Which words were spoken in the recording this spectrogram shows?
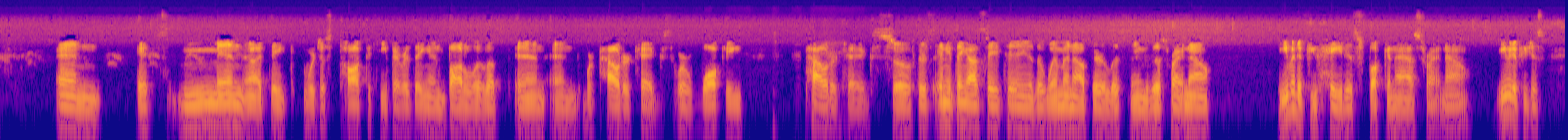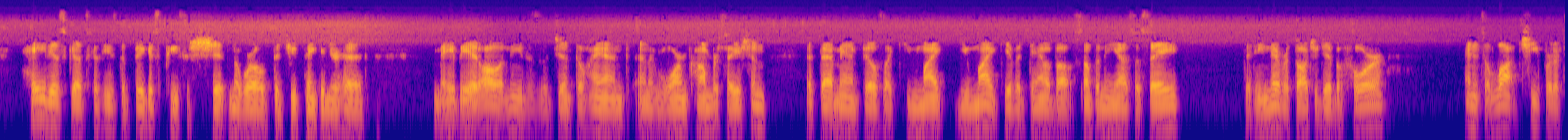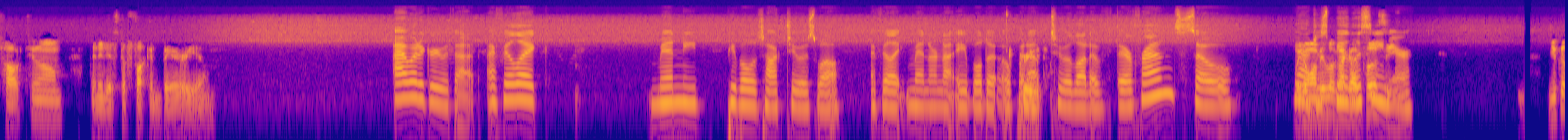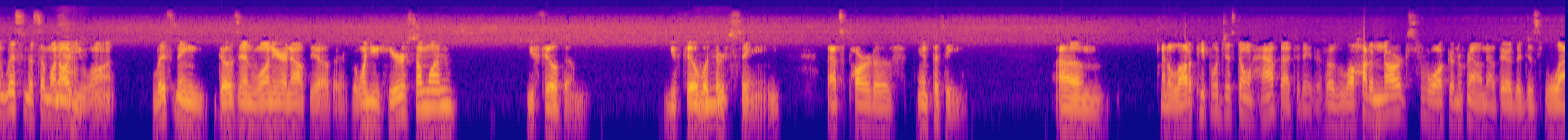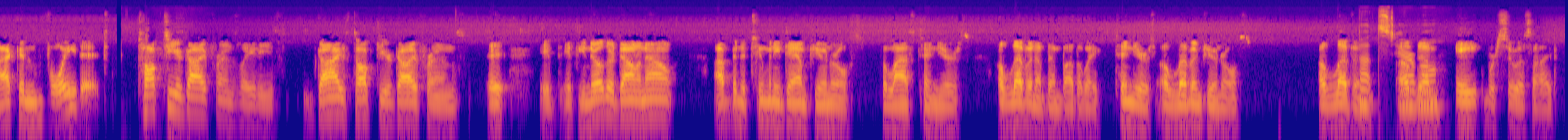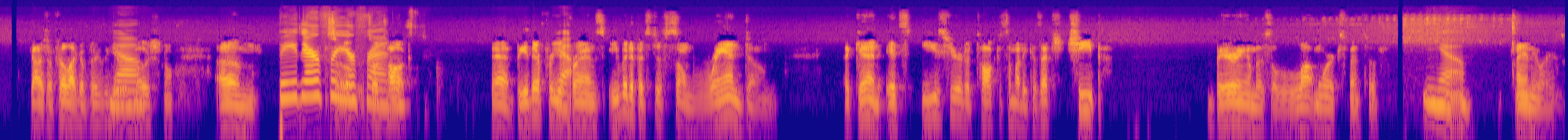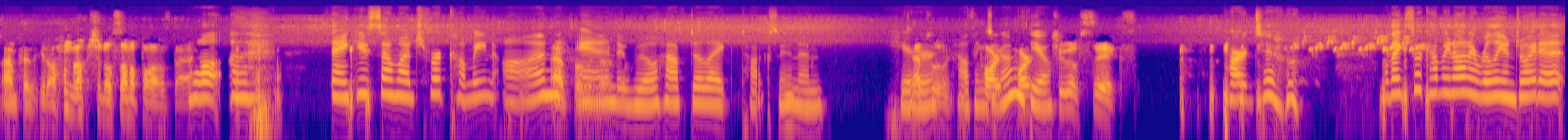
And it's men, I think, we're just taught to keep everything and bottle it up and, and we're powder kegs. We're walking powder kegs. So if there's anything I say to any of the women out there listening to this right now, even if you hate his fucking ass right now, even if you just hate his guts because he's the biggest piece of shit in the world that you think in your head, maybe it all it needs is a gentle hand and a warm conversation that that man feels like you might you might give a damn about something he has to say that he never thought you did before, and it's a lot cheaper to talk to him than it is to fucking bury him. I would agree with that. I feel like men need people to talk to as well. I feel like men are not able to open Agreed. up to a lot of their friends. So, We yeah, don't wanna be just be like a listening ear. You can listen to someone all you want. Listening goes in one ear and out the other. But when you hear someone, you feel them. You feel what Mhm. they're saying. That's part of empathy. Um, and a lot of people just don't have that today. There's a lot of narcs walking around out there that just lack and void it. Talk to your guy friends, ladies. Guys, talk to your guy friends. It, if, if you know they're down and out, I've been to too many damn funerals the last 10 years. 11 of them, by the way. 10 years, 11 funerals. 11 That's of them, terrible. eight were suicide. Gosh, I feel like I'm going to get Yeah. emotional. Um, Be there for so, your so friends. talk. Yeah, be there for your Yeah. friends, even if it's just some random. Again, it's easier to talk to somebody because that's cheap. Burying them is a lot more expensive. Yeah. Anyways, I'm going to get all emotional, so I'm going to pause that. Well, uh, thank you so much for coming on. Absolutely and not. we'll have to like talk soon and hear Absolutely. how things Part, are going with you. two of six. Part two. Well, thanks for coming on. I really enjoyed it.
